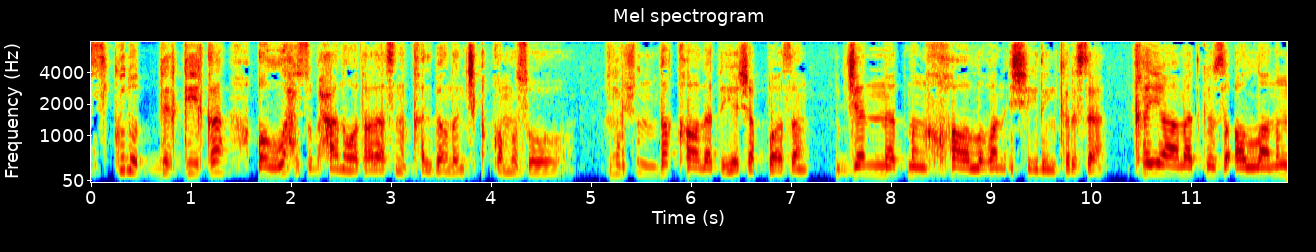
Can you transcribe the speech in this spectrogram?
sekund daqiqa alloh subhanava taolosini qalbingdan chiqib qolmasin. Mushundoq holatda yashab qolsang jannatning xohlagan eshigidan kirsa qiyomat kunsi allohning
